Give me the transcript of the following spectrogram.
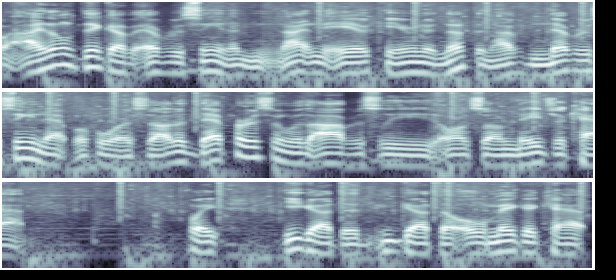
But I don't think I've ever seen a not in the air or nothing. I've never seen that before. So that person was obviously on some major cap. Like he got the he got the Omega cap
